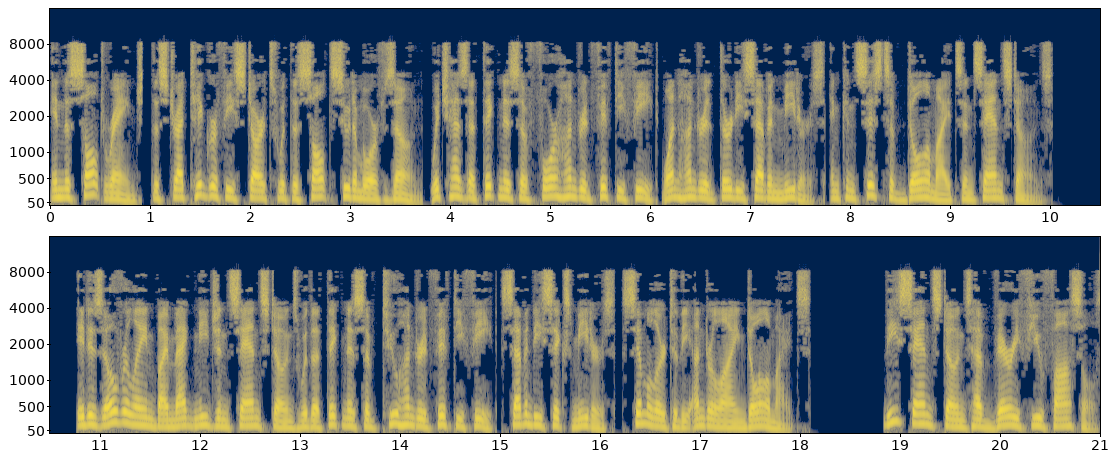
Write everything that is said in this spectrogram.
In the Salt Range, the stratigraphy starts with the Salt Pseudomorph Zone, which has a thickness of 450 feet 137 meters and consists of dolomites and sandstones. It is overlain by Magnesian sandstones with a thickness of 250 feet 76 meters, similar to the underlying dolomites. These sandstones have very few fossils.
